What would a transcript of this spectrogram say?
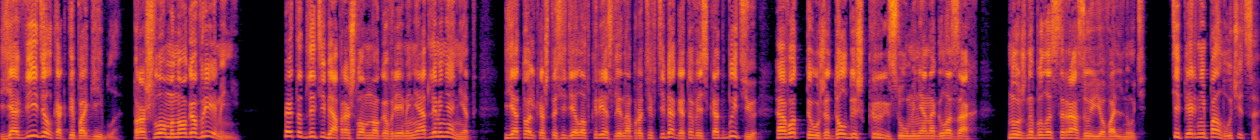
Я видел, как ты погибла. Прошло много времени. Это для тебя прошло много времени, а для меня нет. Я только что сидела в кресле напротив тебя, готовясь к отбытию, а вот ты уже долбишь крысу у меня на глазах. Нужно было сразу ее вальнуть. Теперь не получится.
